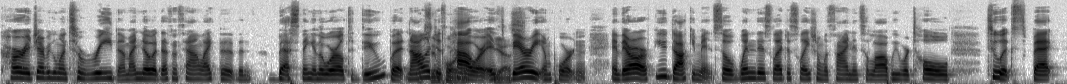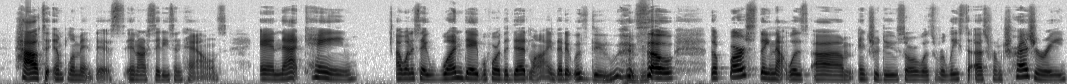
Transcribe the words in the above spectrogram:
encourage everyone to read them. I know it doesn't sound like the, the, best thing in the world to do, but knowledge is power. It's yes. very important. And there are a few documents. So when this legislation was signed into law, we were told to expect how to implement this in our cities and towns. And that came, I want to say, one day before the deadline that it was due. so the first thing that was um, introduced or was released to us from Treasury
